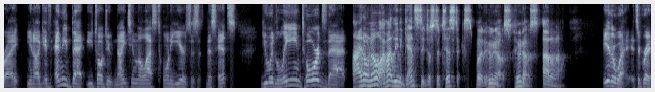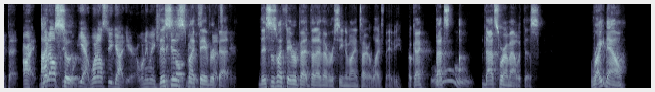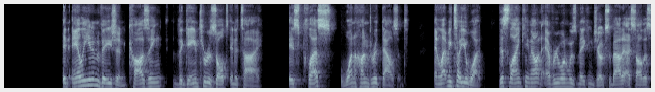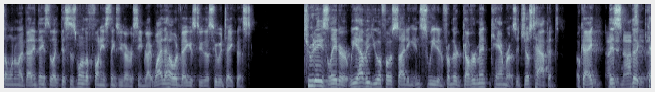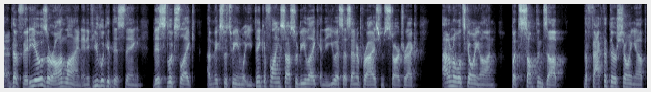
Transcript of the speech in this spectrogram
Right? You know, like if any bet you told you 19 in the last 20 years this this hits, you would lean towards that. I don't know. I might lean against it, just statistics, but who knows? Who knows? I don't know. Either way, it's a great bet. All right. What I- else? so- yeah, what else do you got here? I want to make sure This is my favorite bet. This is my favorite bet that I've ever seen in my entire life, maybe. Okay. That's uh, Ooh. that's where I'm at with this. Right now, an alien invasion causing the game to result in a tie is plus 100,000. And let me tell you what, this line came out and everyone was making jokes about it. I saw this on one of my betting things. They're like, this is one of the funniest things we've ever seen, right? Why the hell would Vegas do this? Who would take this? Two days later, we have a UFO sighting in Sweden from their government cameras. It just happened. Okay. did- I this the, the videos are online. And if you look at this thing, this looks like a mix between what you think a flying saucer would be like and the USS Enterprise from Star Trek. I don't know what's going on, but something's up. The fact that they're showing up,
